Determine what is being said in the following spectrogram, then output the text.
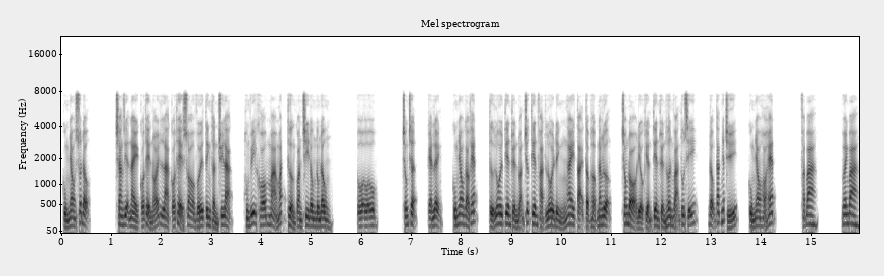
cùng nhau xuất động. Trang diện này có thể nói là có thể so với tinh thần truy lạc, hùng vĩ khó mà mắt thường quan chi đông đông đông. Ô ô ô. Chống trận, kèn lệnh, cùng nhau gào thét tử lôi tiên thuyền đoạn trước tiên phạt lôi đỉnh ngay tại tập hợp năng lượng, trong đỏ điều khiển tiên thuyền hơn vạn tu sĩ, động tác nhất trí, cùng nhau hò hét. Phạt ba. Vanh ba.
